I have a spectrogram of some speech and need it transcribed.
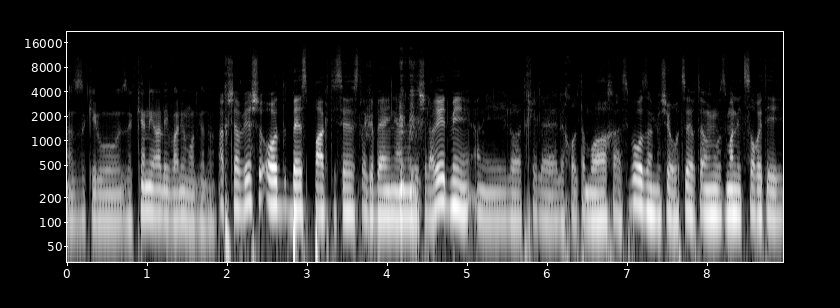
אז כאילו, זה כן נראה לי value מאוד גדול. עכשיו, יש עוד best practices לגבי העניין הזה של הרידמי, אני לא אתחיל אה, לאכול את המוח על הסיפור הזה, מי שרוצה יותר מוזמן ליצור איתי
